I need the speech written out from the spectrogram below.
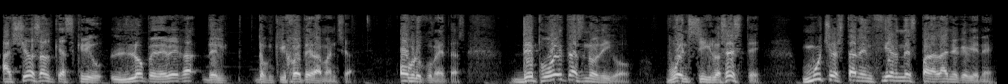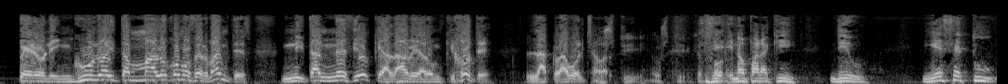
això és el que escriu Lope de Vega del Don Quijote de la Mancha. Obro cometas. De poetas no digo, buen siglo es este. Muchos están en ciernes para el año que viene, pero ninguno hay tan malo como Cervantes, ni tan necio que alabe a Don Quijote. La clavó el chaval. Hosti, hosti, que sí, no para aquí. Diu, y ese tú,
